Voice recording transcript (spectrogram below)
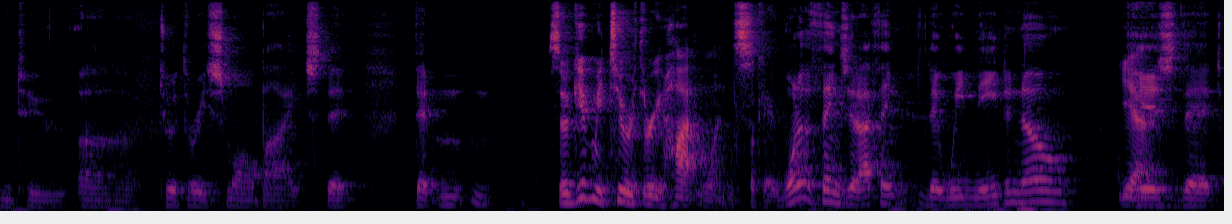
into uh, two or three small bites that that. m- So give me two or three hot ones. Okay, one of the things that I think that we need to know Yeah. is that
